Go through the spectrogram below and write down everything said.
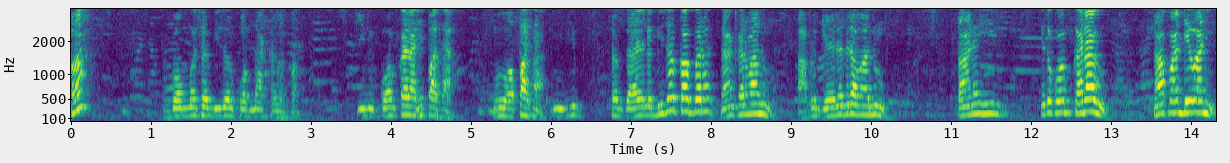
હા? ગોમમાં છે બીજો કોમ ના કરવા એ કોમ કરાવી પાછા. હું સબ એટલે બીજો કામ કરો, ના કરવાનું. આપણે ઘેર જ રહેવાનું. તાણે એ તો કોમ કરાવું. ના પાડ દેવાની.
